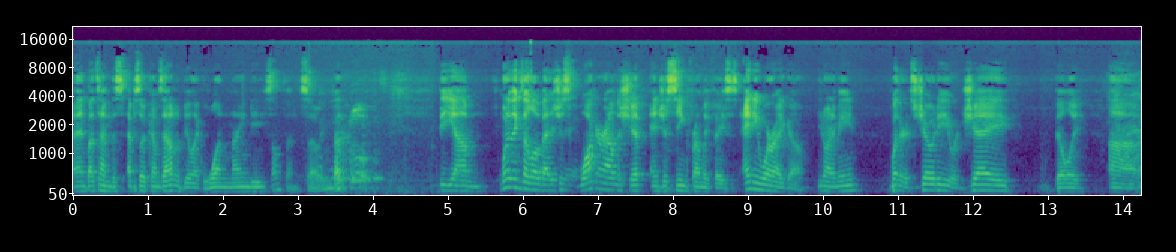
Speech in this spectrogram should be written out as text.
And by the time this episode comes out, it'll be like 190 something. So even better. The um, one of the things I love about it is just walking around the ship and just seeing friendly faces anywhere I go. You know what I mean? Whether it's Jody or Jay, Billy. Uh,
